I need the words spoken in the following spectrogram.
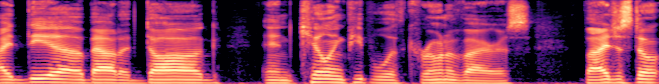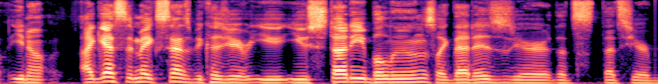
idea about a dog and killing people with coronavirus, but I just don't. You know, I guess it makes sense because you you you study balloons. Like that is your that's that's your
